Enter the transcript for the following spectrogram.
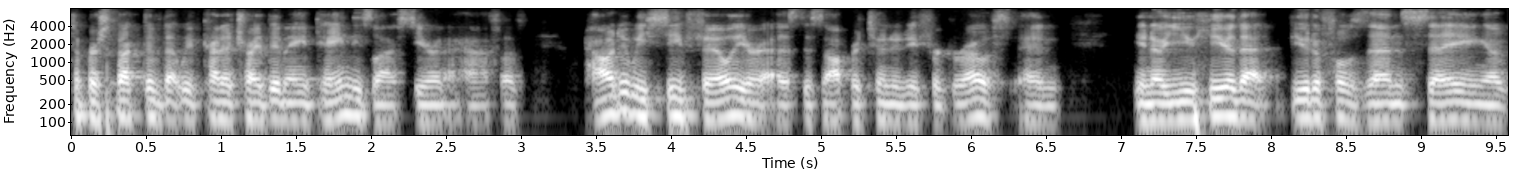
the perspective that we've kind of tried to maintain these last year and a half of how do we see failure as this opportunity for growth? And you know you hear that beautiful zen saying of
